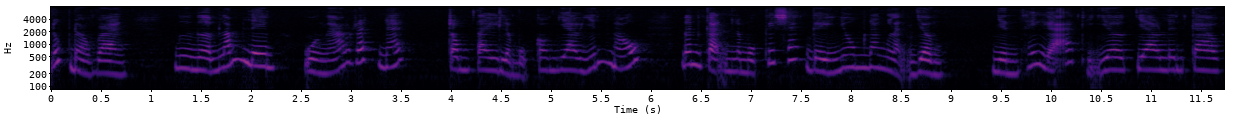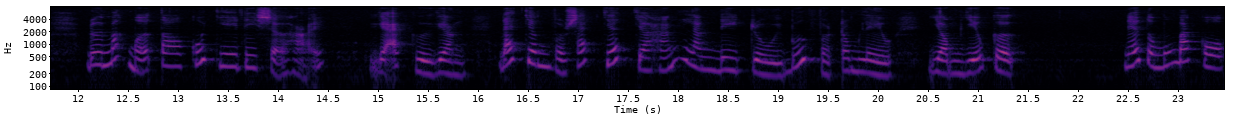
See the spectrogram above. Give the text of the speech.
lúc đầu vàng. Người ngợm lắm lem, quần áo rách nát. Trong tay là một con dao dính máu. Bên cạnh là một cái xác gầy nhôm đang lạnh dần. Nhìn thấy gã thì giơ dao lên cao, đôi mắt mở to cố che đi sợ hãi. Gã cười gằn, đá chân vào xác chết cho hắn lăn đi rồi bước vào trong lều, giọng dễu cợt. Nếu tôi muốn bắt cô,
